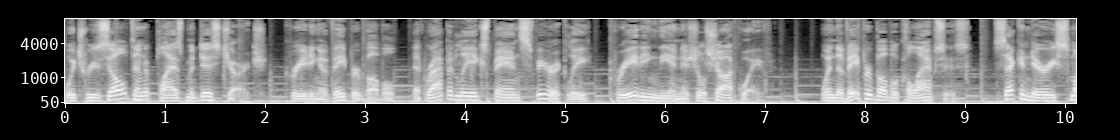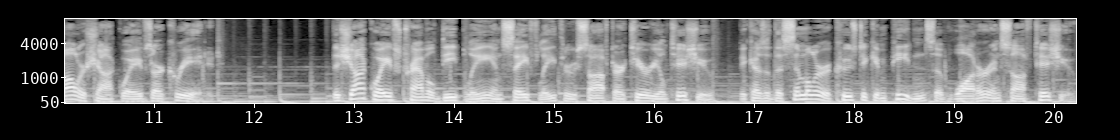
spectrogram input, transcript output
which result in a plasma discharge, creating a vapor bubble that rapidly expands spherically, creating the initial shockwave. When the vapor bubble collapses, secondary smaller shock waves are created. The shock waves travel deeply and safely through soft arterial tissue because of the similar acoustic impedance of water and soft tissue.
